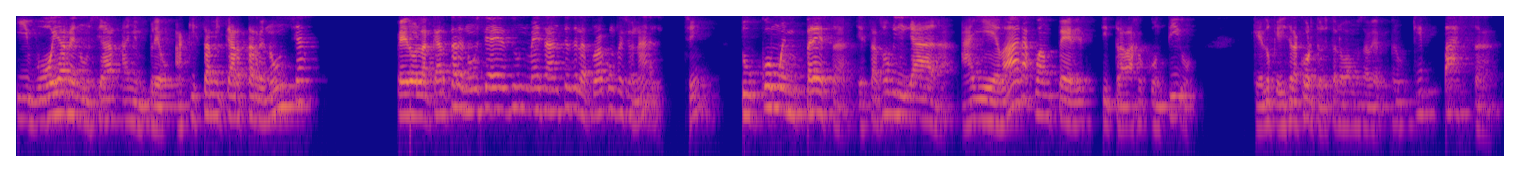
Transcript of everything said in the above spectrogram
y voy a renunciar a mi empleo. Aquí está mi carta renuncia, pero la carta renuncia es de un mes antes de la prueba confesional, ¿sí? Tú como empresa estás obligada a llevar a Juan Pérez si trabaja contigo, que es lo que dice la corte, ahorita lo vamos a ver. Pero ¿qué pasa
